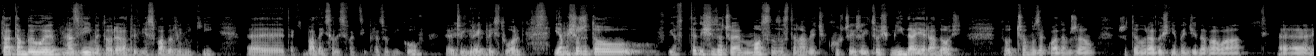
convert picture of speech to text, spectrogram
ta, tam były, nazwijmy to, relatywnie słabe wyniki e, takich badań satysfakcji pracowników, czyli Great mhm. Place to Work. I ja myślę, że to ja wtedy się zacząłem mocno zastanawiać, kurczę, jeżeli coś mi daje radość, to czemu zakładam, że, że tę radość nie będzie dawała e,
